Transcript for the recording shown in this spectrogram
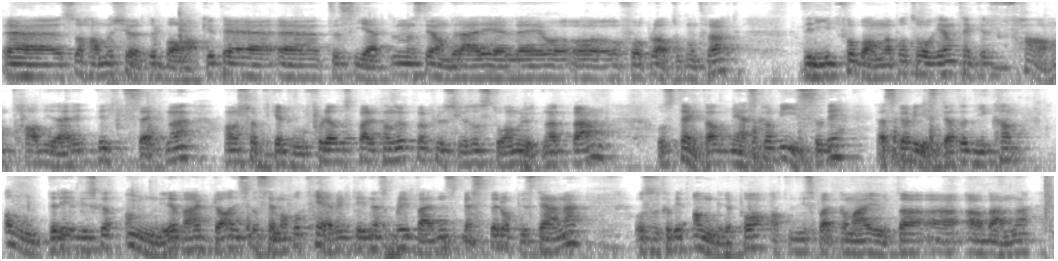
Eh, så han må kjøre tilbake til, eh, til Seattle mens de andre er i LA og, og, og får platekontrakt. Drit forbanna på toget igjen. Tenker faen, ta de der drittsekkene. Han skjønte ikke helt hvorfor de hadde sparka han ut, men plutselig så sto han uten et band. Og så tenkte han at jeg skal vise dem Jeg skal vise dem at de kan aldri De skal angre hver dag. De skal se meg på TV hele tiden. Jeg skal bli verdens beste rockestjerne og så skal de angre på at de sparka meg ut av, av, bandet.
